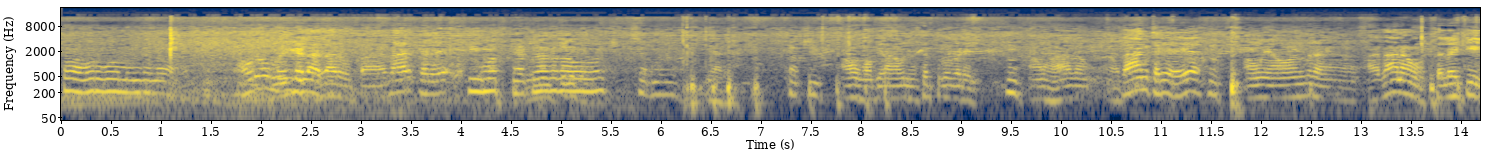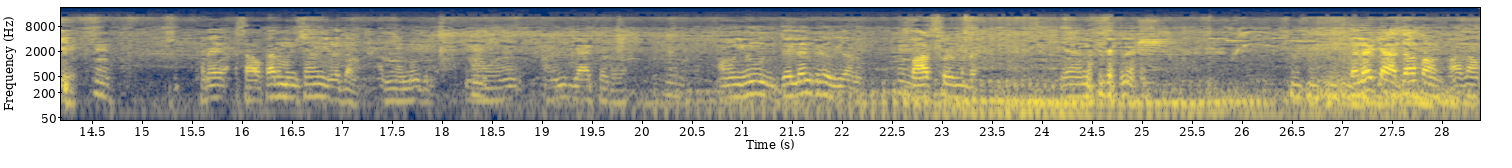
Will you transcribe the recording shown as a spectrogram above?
ಸ್ವಲ್ಪ ಅವ್ರಿಗೂ ಮಂದಿಲ್ಲ ಅವರು ಮಂದೆಲ್ಲ ಅದಾರಪ್ಪ ಅದಾರ ಖರೆ ಈಗ ಮತ್ತೆ ಫ್ಯಾಕ್ಟ್ರಿಯಾಗ ಅದಾವ ಯಾರು? ಫ್ಯಾಕ್ಟ್ರಿ ಅವ ಹೋಗಿ ಅವನ ಹೆಸರು ತಗೋಬೇಡ ಅವ ಹಾದ ಅದಾನ್ ಕರೆ. ಅವ ಯಾವ ಅಂದ್ರ ಅದಾನ ಅವ ಹ್ಮ್. ಖರೆ ಸಾವುಕಾರ ಮನುಷ್ಯನ ಇಳ್ದಾವ ಅದನ್ನ ಅನ್ನೋದಿಲ್ಲ. ಅವ ಅವ್ನು ಜಾಸ್ತಿ ಹೊಡೆದ ಅವ ಇವ್ ಜಲ್ಲನ್ ಕಡೆ ಹೋಗಿದಾನ. ಬಾತ್ ಸುಳ್ಮಿಂದ ಏನ ತಲಟಿ ಅದಾಪ ಅವ ಅದಾವ.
